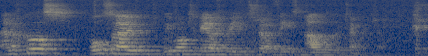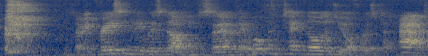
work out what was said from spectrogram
And of course, also, we want to be able to reconstruct things other than temperature. So increasingly we're starting to say, okay, what can technology offer us to add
